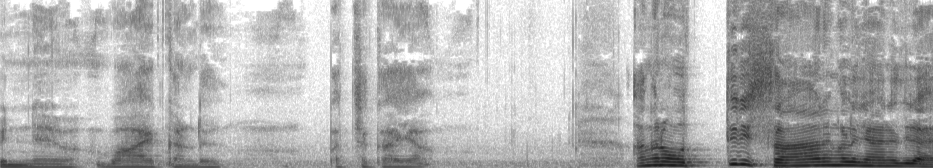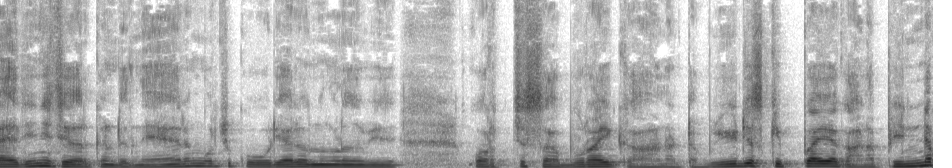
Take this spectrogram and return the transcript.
പിന്നെ വായക്കുണ്ട് പച്ചക്കായ. അങ്ങനെ ഒത്തിരി സാധനങ്ങൾ ഞാനിതിൽ അരിഞ്ഞ് ചേർക്കുന്നുണ്ട്. നേരം കുറച്ച് കൂടിയാലും നിങ്ങൾ കുറച്ച് സബുറായി കാണട്ടോ. വീഡിയോ സ്കിപ്പായാൽ കാണാം. പിന്നെ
